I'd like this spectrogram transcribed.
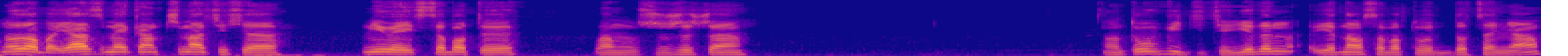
No dobra, ja zmykam, trzymajcie się. Miłej soboty wam życzę. No tu widzicie, jeden, jedna osoba tu docenia,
